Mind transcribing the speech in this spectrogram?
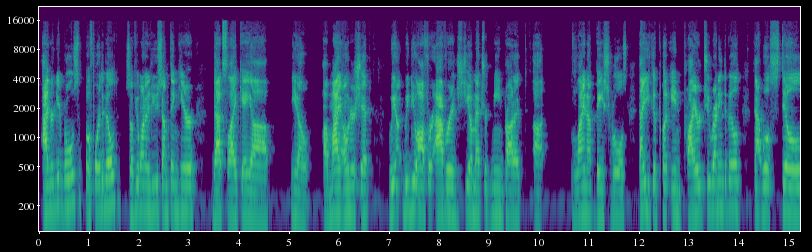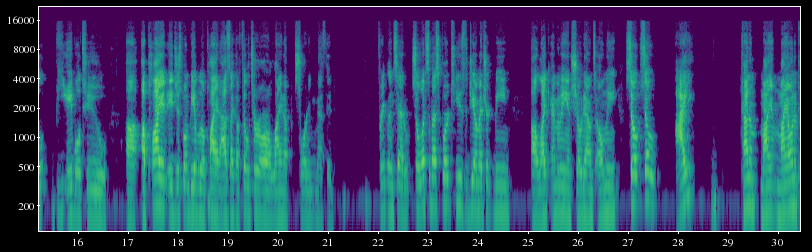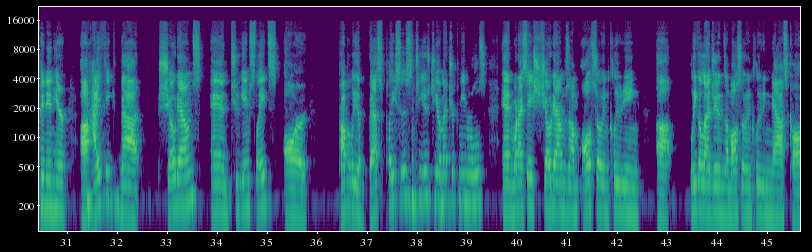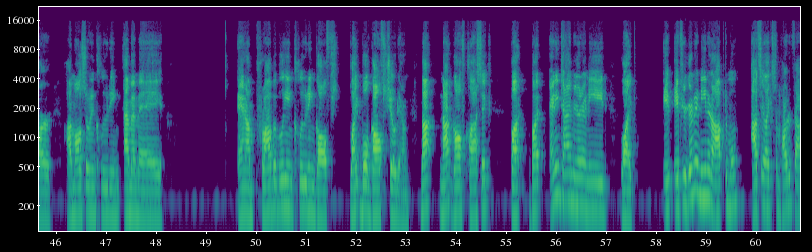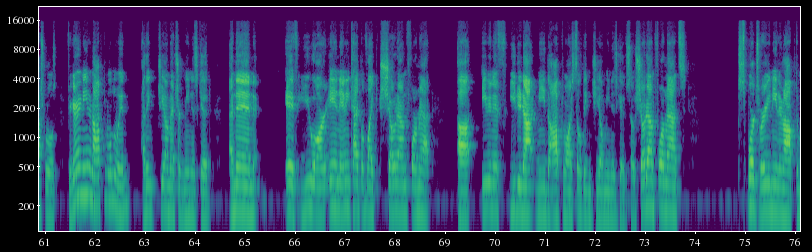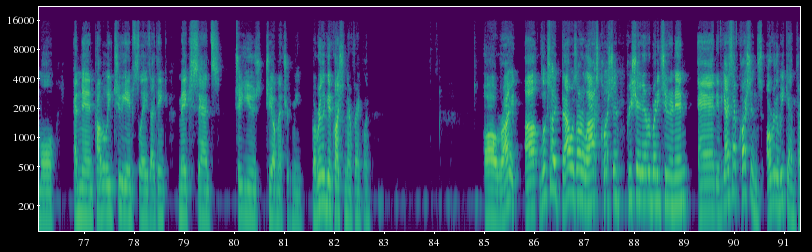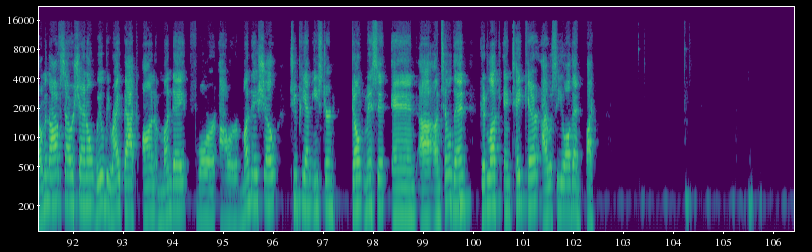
aggregate rules before the build. So if you want to do something here that's like a uh, you know a my ownership we we do offer average geometric mean product uh, lineup based rules that you could put in prior to running the build that will still be able to uh, apply it. It just won't be able to apply it as like a filter or a lineup sorting method. Franklin said, "So what's the best sport to use the geometric mean, uh, like MMA and showdowns only?" So so I kind of my my own opinion here. Uh, I think that showdowns and two game slates are probably the best places to use geometric mean rules. And when I say showdowns, I'm also including uh, League of Legends. I'm also including NASCAR. I'm also including MMA. And I'm probably including golf, like well, golf showdown, not not golf classic, but but anytime you're gonna need like if, if you're gonna need an optimal, I'd say like some hard and fast rules. If you're gonna need an optimal to win, I think geometric mean is good. And then if you are in any type of like showdown format, uh, even if you do not need the optimal, I still think geo mean is good. So showdown formats, sports where you need an optimal, and then probably two game slates, I think makes sense to use geometric mean. But really good question there, Franklin. All right. Uh, looks like that was our last question. Appreciate everybody tuning in. And if you guys have questions over the weekend, throw them in the office hours channel. We'll be right back on Monday for our Monday show, 2 p.m. Eastern. Don't miss it. And uh, until then, good luck and take care. I will see you all then. Bye.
